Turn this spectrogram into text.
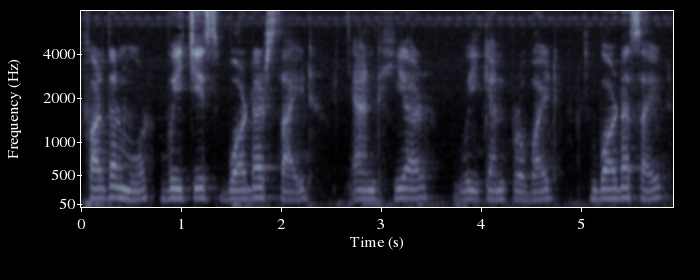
furthermore which is border side. And here we can provide border side.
